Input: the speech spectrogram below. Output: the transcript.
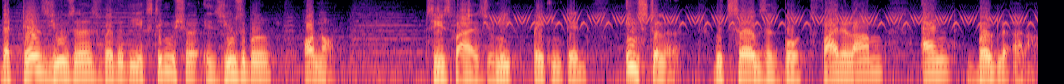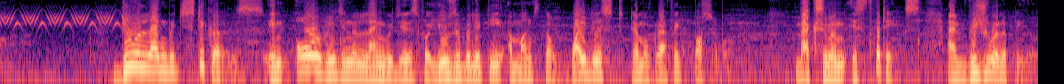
that tells users whether the extinguisher is usable or not. Ceasefire's unique patented InstaLert, which serves as both fire alarm and burglar alarm. Dual language stickers in all regional languages for usability amongst the widest demographic possible. Maximum aesthetics and visual appeal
